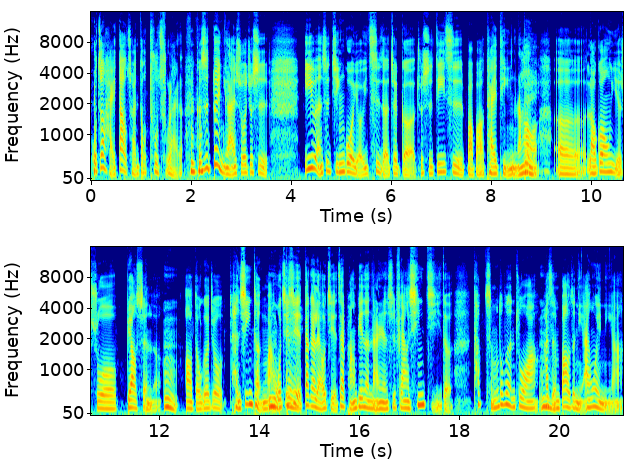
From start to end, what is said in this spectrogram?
我坐海。盗船都吐出来了，可是对你来说，就是伊文是经过有一次的这个，就是第一次宝宝胎停，然后呃，老公也说。不要生了，嗯，哦，斗哥就很心疼嘛。我其实也大概了解，在旁边的男人是非常心急的，他什么都不能做啊，他只能抱着你安慰你啊。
